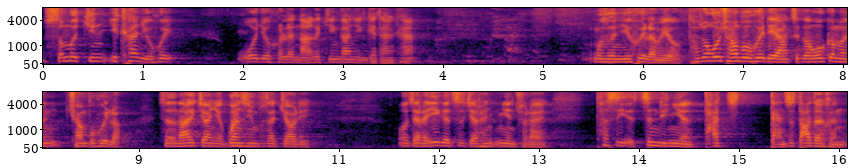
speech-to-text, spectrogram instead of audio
什么经一看就会，我就后来拿个金刚经给他看。我说你会了没有？他说我全不会的呀，这个我根本全不会了。这哪里教你？观世音菩萨教的。我在那一个字叫他念出来，他是真的念，他胆子大得很。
